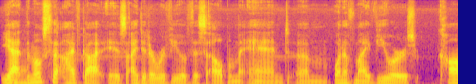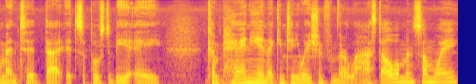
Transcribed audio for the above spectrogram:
yeah, Yeah. the most that I've got is I did a review of this album, and um, one of my viewers commented that it's supposed to be a companion, a continuation from their last album in some way.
